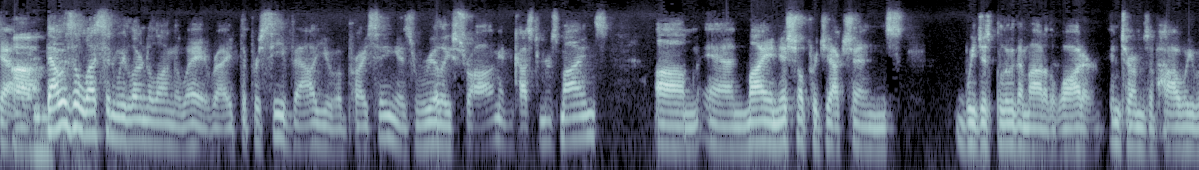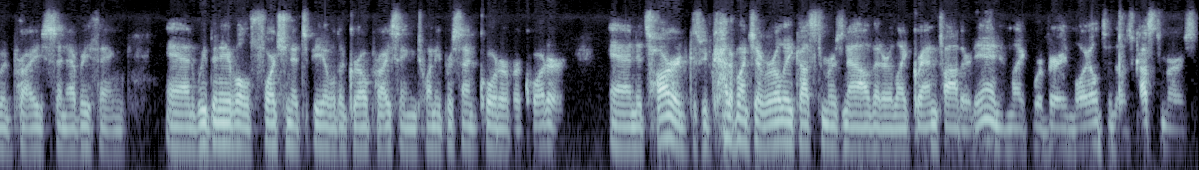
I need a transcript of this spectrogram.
Yeah. Um, that was a lesson we learned along the way right? The perceived value of pricing is really strong in customers minds. Um, and my initial projections we just blew them out of the water in terms of how we would price and everything and we've been able fortunate to be able to grow pricing 20% quarter over quarter. And it's hard because we've got a bunch of early customers now that are like grandfathered in and like we're very loyal to those customers.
